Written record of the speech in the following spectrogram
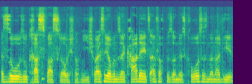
Also so, so krass war es, glaube ich, noch nie. Ich weiß nicht, ob unser Kader jetzt einfach besonders groß ist und dann halt die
